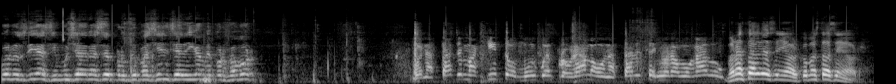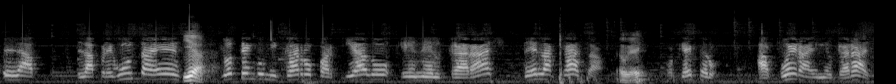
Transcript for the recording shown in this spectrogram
Buenos días y muchas gracias por su paciencia. Dígame, por favor. Buenas tardes, Maquito. Muy buen programa. Buenas tardes, señor abogado. Buenas tardes, señor. ¿Cómo está, señor? La, la pregunta es, Yeah. yo tengo mi carro parqueado en el garage de la casa, Ok, ¿ok? Pero afuera, en el garage.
